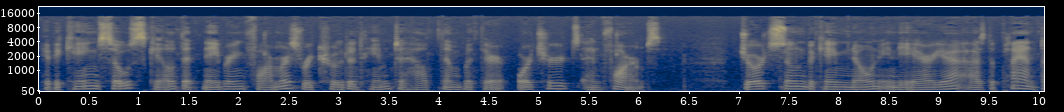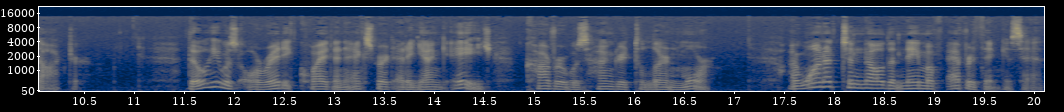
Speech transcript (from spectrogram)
He became so skilled that neighboring farmers recruited him to help them with their orchards and farms. George soon became known in the area as the plant doctor. Though he was already quite an expert at a young age, Carver was hungry to learn more. I wanted to know the name of everything, he said.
